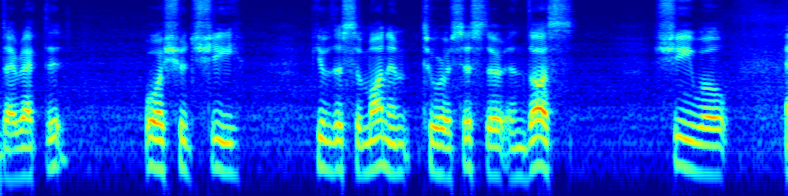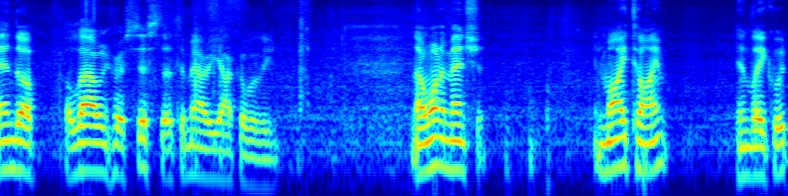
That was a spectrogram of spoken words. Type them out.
directed, or should she give the simonim to her sister, and thus she will end up allowing her sister to marry Yaakov Avinu? Now, I want to mention, in my time in Lakewood,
